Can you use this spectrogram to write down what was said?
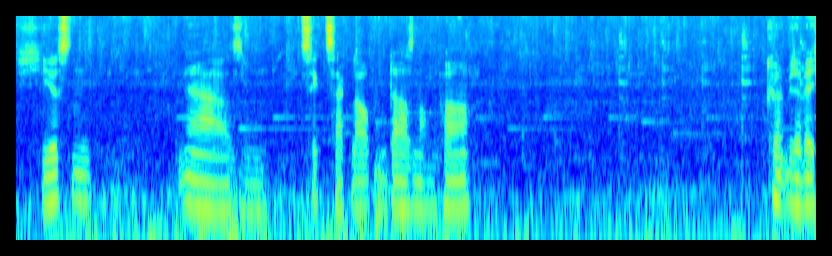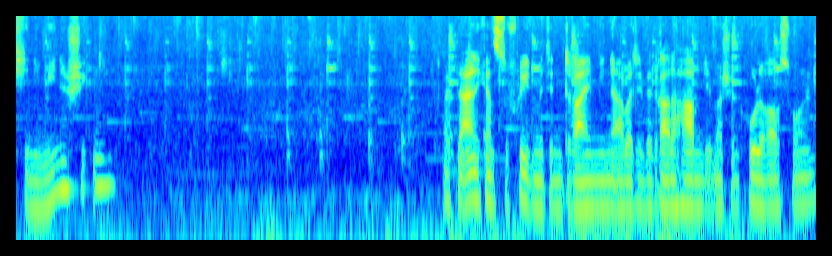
Hier ist ein... Ja, so ein Zickzack laufen. Da sind noch ein paar. Könnten wieder welche in die Mine schicken. Ich bin eigentlich ganz zufrieden mit den drei Minenarbeiter, die wir gerade haben, die immer schön Kohle rausholen.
